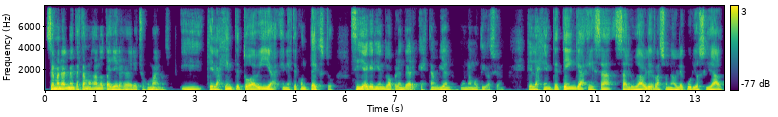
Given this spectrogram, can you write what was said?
Semanalmente estamos dando talleres de derechos humanos y que la gente todavía en este contexto siga queriendo aprender es también una motivación. Que la gente tenga esa saludable y razonable curiosidad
